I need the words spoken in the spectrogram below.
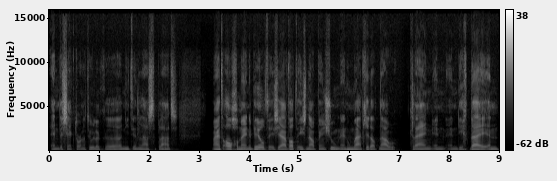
En de sector natuurlijk, eh, niet in de laatste plaats. Maar het algemene beeld is, ja, wat is nou pensioen en hoe maak je dat nou klein en, en dichtbij? En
